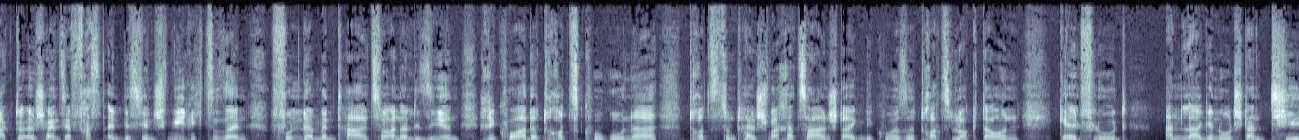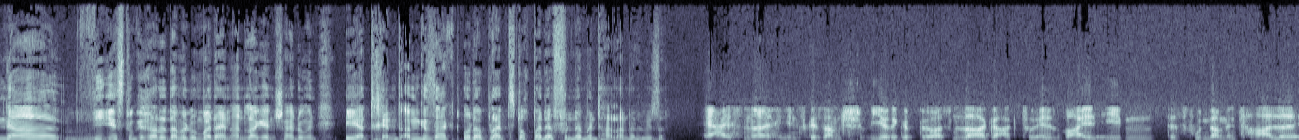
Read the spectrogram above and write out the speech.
Aktuell scheint es ja fast ein bisschen schwierig zu sein, fundamental zu analysieren. Rekorde trotz Corona, trotz zum Teil schwacher Zahlen steigen die Kurse, trotz Lockdown, Geldflut, Anlagenotstand. Tina, wie gehst du gerade damit um bei deinen Anlageentscheidungen? Eher Trend angesagt oder bleibt es doch bei der Fundamentalanalyse? Ja, ist eine insgesamt schwierige Börsenlage aktuell, weil eben das Fundamentale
